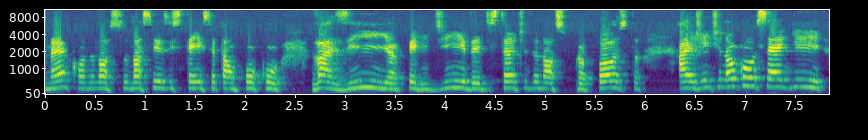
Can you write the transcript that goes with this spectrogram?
né? Quando nosso, nossa existência está um pouco vazia, perdida, distante do nosso propósito, a gente não consegue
